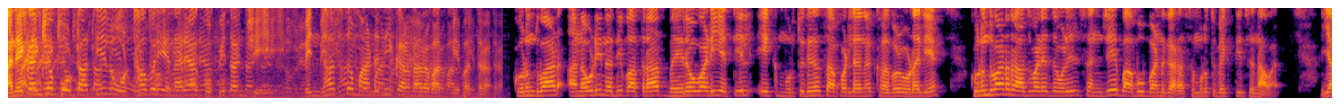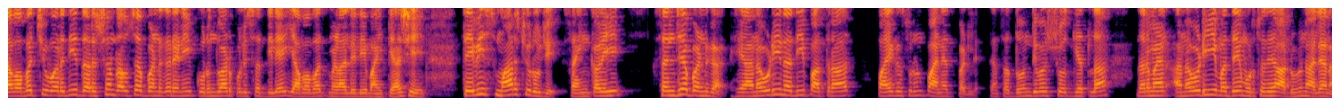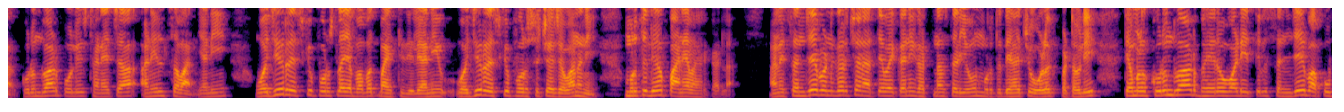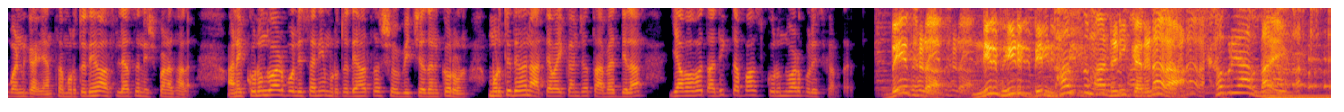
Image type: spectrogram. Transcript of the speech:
अनेकांच्या पोटातील ओठावर येणाऱ्या गोपितांची बिनधास्त मांडणी करणारं बातमीपत्र. कुरुंदवाड अनवडी नदीपात्रात भैरववाडी येथील एक मृतदेह सापडल्यानं खळबळ उडाली आहे. कुरुंदवाड राजवाड्याजवळील संजय बाबू बंडगर असं मृत व्यक्तीचं नाव आहे. याबाबतची वर्दी दर्शन रावसाहेब बंडगर यांनी कुरुंदवाड पोलिसात दिली याबाबत मिळालेली माहिती अशी तेवीस मार्च रोजी सायंकाळी संजय बंडगर हे अनवडी नदी पात्रात पाय घसरून पाण्यात पडले. त्यांचा दोन दिवस शोध घेतला. दरम्यान अनवडीमध्ये मृतदेह आढळून आल्यानं कुरुंदवाड पोलीस ठाण्याच्या अनिल चव्हाण यांनी वजीर रेस्क्यू फोर्सला याबाबत माहिती दिली आणि वजीर रेस्क्यू फोर्सच्या जवानांनी मृतदेह पाण्याबाहेर काढला. आणि संजय बंडगरच्या नातेवाईकांनी घटनास्थळी येऊन मृतदेहाची ओळख पटवली. त्यामुळे कुरुंदवाड भैरववाडी येथील संजय बापू बंडगर यांचा मृतदेह असल्याचं निष्पन्न झालं. आणि कुरुंदवाड पोलिसांनी मृतदेहाचं शवविच्छेदन करून मृतदेह नातेवाईकांच्या ताब्यात दिला. याबाबत अधिक तपास कुरुंदवाड पोलीस करतात बेधडक निर्भीड बिनधास्त मांडणी करणारा खबऱ्या लाईव्ह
